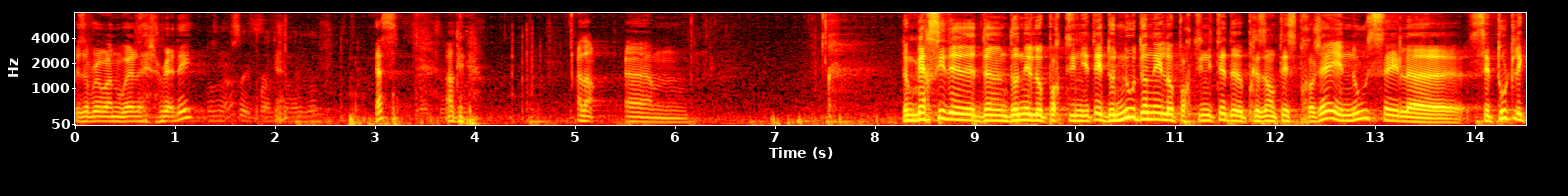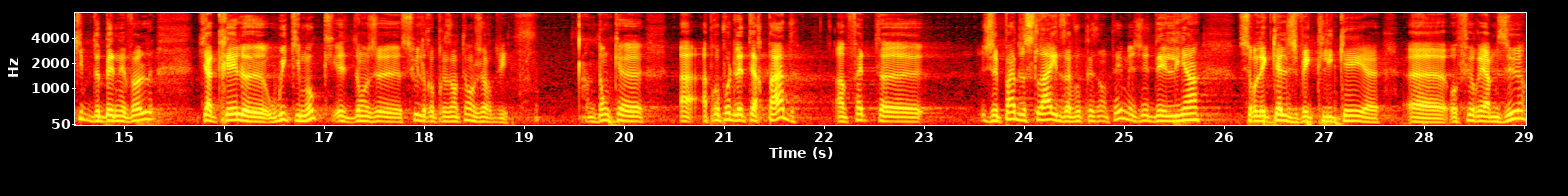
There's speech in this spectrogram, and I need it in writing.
Is everyone ready? Yeah. Yes? OK. Alors, euh, donc merci de, de donner l'opportunité, de nous donner l'opportunité de présenter ce projet. Et nous, c'est toute l'équipe de bénévoles qui a créé le Wikimook et dont je suis le représentant aujourd'hui. Donc, euh, à, propos de l'Etherpad, en fait, euh, j'ai pas de slides à vous présenter, mais j'ai des liens sur lesquels je vais cliquer au fur et à mesure.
